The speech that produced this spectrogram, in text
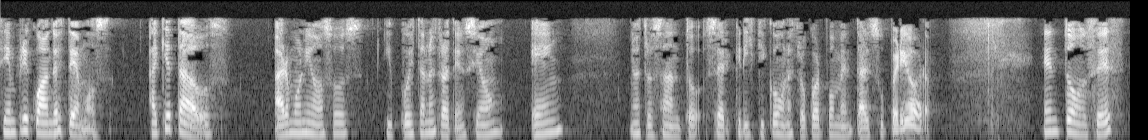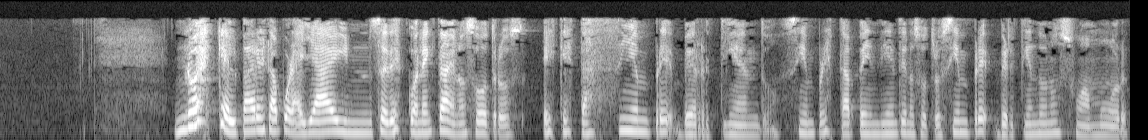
siempre y cuando estemos aquietados, armoniosos y puesta nuestra atención en nuestro santo ser crístico nuestro cuerpo mental superior. Entonces, no es que el Padre está por allá y se desconecta de nosotros, es que está siempre vertiendo, siempre está pendiente de nosotros, siempre vertiéndonos su amor,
